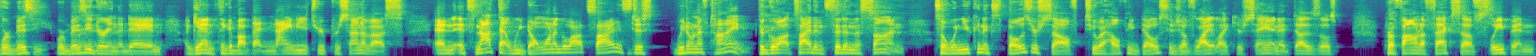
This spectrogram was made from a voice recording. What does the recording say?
we're busy. We're busy right. during the day. And again, think about that 93% of us. And it's not that we don't want to go outside, it's just we don't have time to go outside and sit in the sun. So when you can expose yourself to a healthy dosage of light, like you're saying, it does those profound effects of sleep. And,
